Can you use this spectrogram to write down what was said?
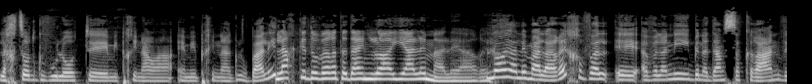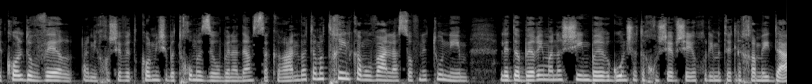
לחצות גבולות אה, מבחינה, אה, מבחינה גלובלית. לך כדוברת עדיין לא היה למה להיערך. לא היה למה להיערך, אבל, אבל אני בן אדם סקרן, וכל דובר, אני חושבת, כל מי שבתחום הזה הוא בן אדם סקרן, ואתה מתחיל כמובן לאסוף נתונים, לדבר עם אנשים בארגון שאתה חושב שיכולים לתת לך מידע.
